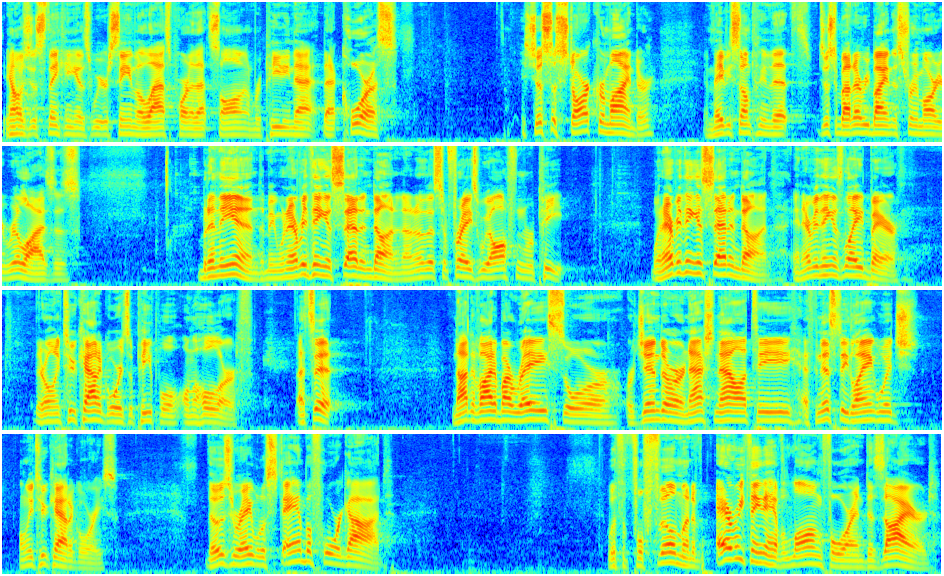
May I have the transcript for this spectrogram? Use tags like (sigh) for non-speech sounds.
You know, I was just thinking as we were singing the last part of that song and repeating that, that chorus, it's just a stark reminder, and maybe something that just about everybody in this room already realizes. But in the end, I mean, when everything is said and done, and I know that's a phrase we often repeat, when everything is said and done and everything is laid bare, there are only two categories of people on the whole earth. That's it. Not divided by race or, or gender or nationality, ethnicity, language, only two categories. Those who are able to stand before God with the fulfillment of everything they have longed for and desired,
